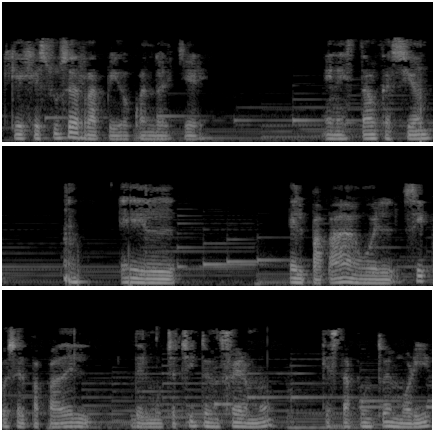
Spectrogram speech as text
que Jesús es rápido cuando Él quiere. En esta ocasión, el, el papá o el, sí, pues el papá del, del muchachito enfermo que está a punto de morir,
